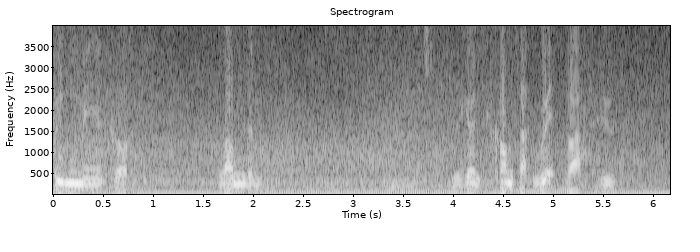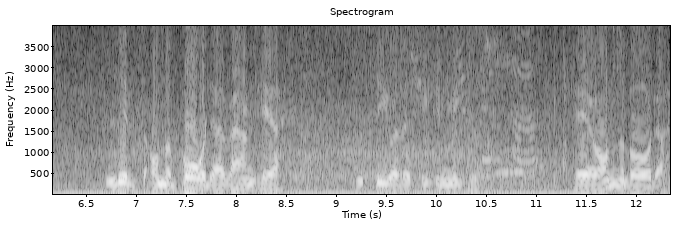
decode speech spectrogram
beaming across London. We're going to contact Ritva, who lives on the border around here, and see whether she can meet us here on the border.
